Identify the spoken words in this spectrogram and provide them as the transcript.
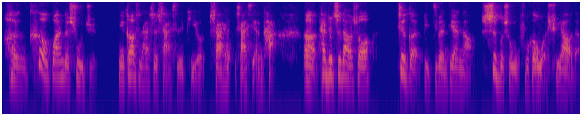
很客观的数据，你告诉他是啥 CPU、啥啥显卡，呃，他就知道说这个笔记本电脑是不是符合我需要的。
